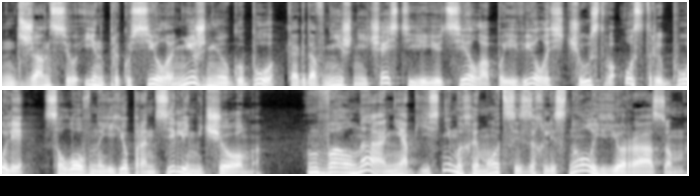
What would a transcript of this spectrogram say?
Джан Сю Ин прикусила нижнюю губу, когда в нижней части ее тела появилось чувство острой боли, словно ее пронзили мечом. Волна необъяснимых эмоций захлестнула ее разум.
